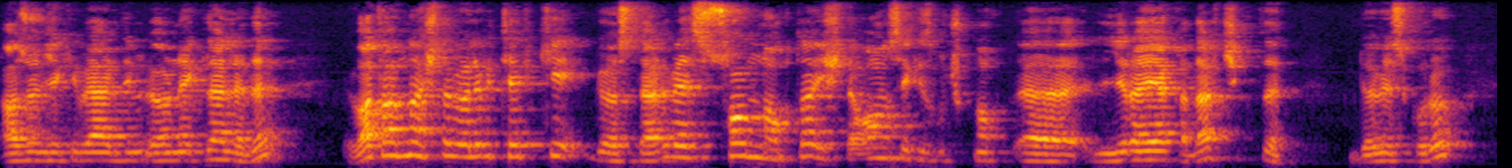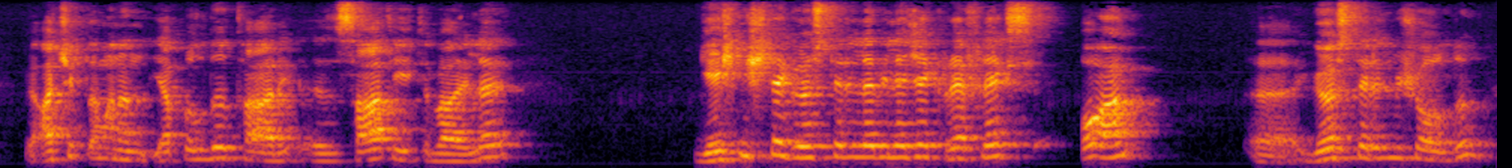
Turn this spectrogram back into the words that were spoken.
Az önceki verdiğim örneklerle de vatandaş da böyle bir tepki gösterdi ve son nokta işte 18,5 e, liraya kadar çıktı döviz kuru. Ve açıklamanın yapıldığı tarih, e, saat itibariyle geçmişte gösterilebilecek refleks o an e, gösterilmiş oldu.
